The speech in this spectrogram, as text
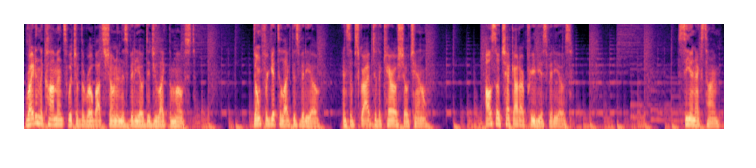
Write in the comments which of the robots shown in this video did you like the most. Don't forget to like this video and subscribe to the Carros Show channel. Also check out our previous videos. See you next time.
